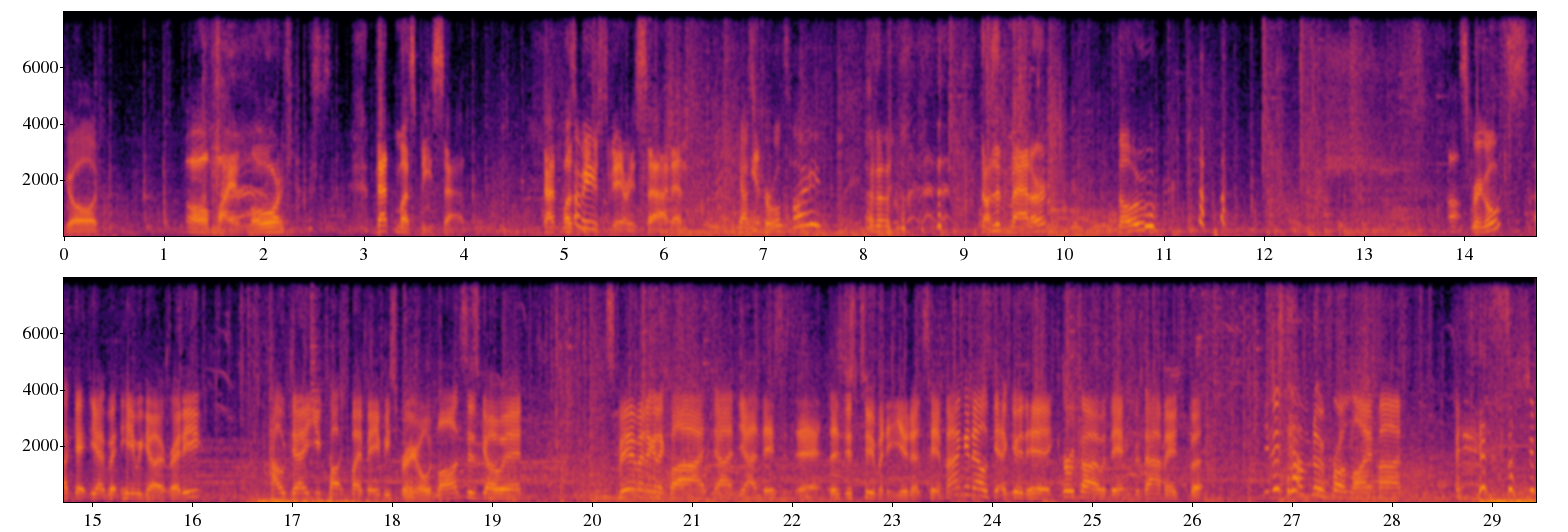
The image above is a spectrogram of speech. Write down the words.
God. Oh my lord. that must be sad. That must I be mean- just very sad. And He has It- curl tie? I don't know. does it matter? No. Uh, Springles? Okay, yeah, but here we go. Ready? How dare you touch my baby Springald? Lancers go in. Spearmen are going to clash, and yeah, this is it. There's just too many units here. Mangonels get a good hit. Kurultai with the extra damage, but you just have no front line, man. it's such a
